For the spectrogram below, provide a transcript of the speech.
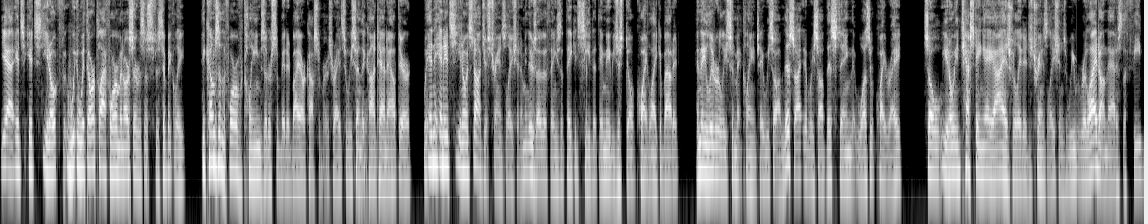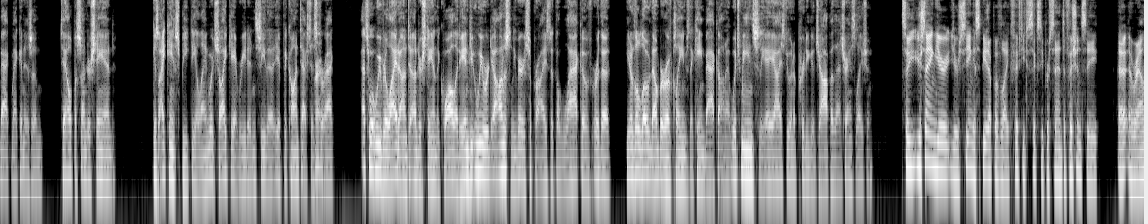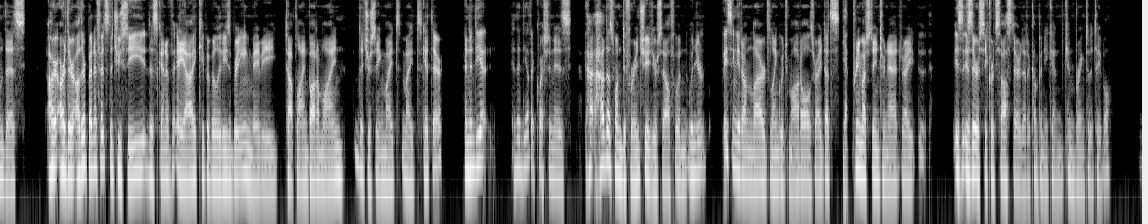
Yeah, it's, it's, you know, w- with our platform and our services specifically, it comes in the form of claims that are submitted by our customers, right? So we send the mm-hmm. content out there and, and it's, you know, it's not just translation. I mean, there's other things that they can see that they maybe just don't quite like about it. And they literally submit claims. Hey, we saw this item, we saw this thing that wasn't quite right. So, you know, in testing AI as related to translations, we relied on that as the feedback mechanism to help us understand because I can't speak the language, so I can't read it and see that if the context is right. correct. That's what we relied on to understand the quality. And we were honestly very surprised at the lack of, or the, you know, the low number of claims that came back on it, which means the AI is doing a pretty good job of that translation. So you're saying you're you're seeing a speed up of like 50 to 60 percent efficiency uh, around this. Are are there other benefits that you see this kind of AI capabilities bringing? Maybe top line, bottom line that you're seeing might might get there. And then the and then the other question is, how, how does one differentiate yourself when when you're basing it on large language models? Right, that's yeah. pretty much the internet. Right, is is there a secret sauce there that a company can can bring to the table?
